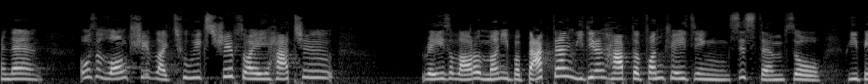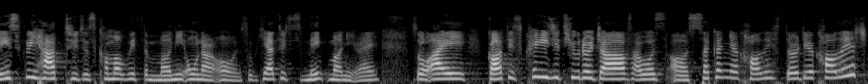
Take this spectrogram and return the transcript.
And then it was a long trip, like two weeks trip, so I had to raise a lot of money. But back then we didn't have the fundraising system, so we basically had to just come up with the money on our own. So we had to just make money, right? So I got these crazy tutor jobs. I was uh, second year college, third year college.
